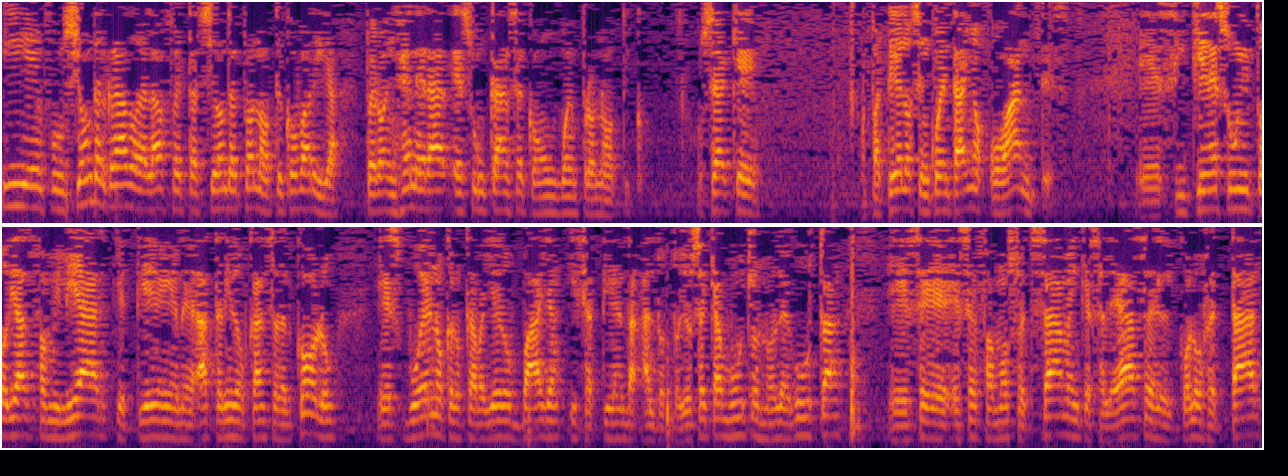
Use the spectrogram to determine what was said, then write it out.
y en función del grado de la afectación del pronóstico varía, pero en general es un cáncer con un buen pronóstico. O sea que a partir de los 50 años o antes, eh, si tienes un historial familiar que tiene, ha tenido cáncer del colon, es bueno que los caballeros vayan y se atiendan al doctor. Yo sé que a muchos no les gusta ese, ese famoso examen que se le hace, el colon rectal,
